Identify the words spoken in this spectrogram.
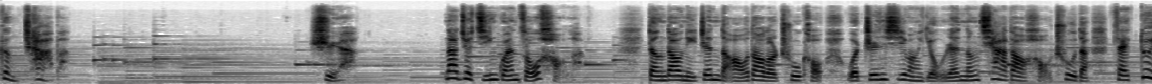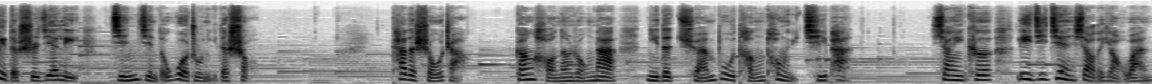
更差吧？是啊。那就尽管走好了，等到你真的熬到了出口，我真希望有人能恰到好处的在对的时间里紧紧的握住你的手。他的手掌，刚好能容纳你的全部疼痛与期盼，像一颗立即见效的药丸，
